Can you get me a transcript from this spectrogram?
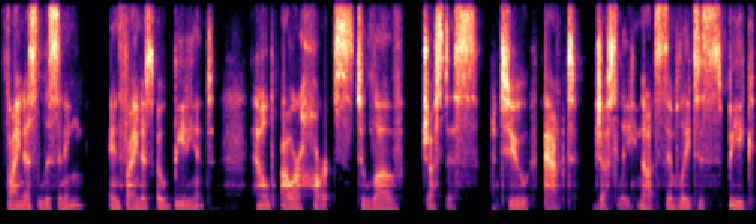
find us listening and find us obedient. Help our hearts to love justice, to act justly, not simply to speak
